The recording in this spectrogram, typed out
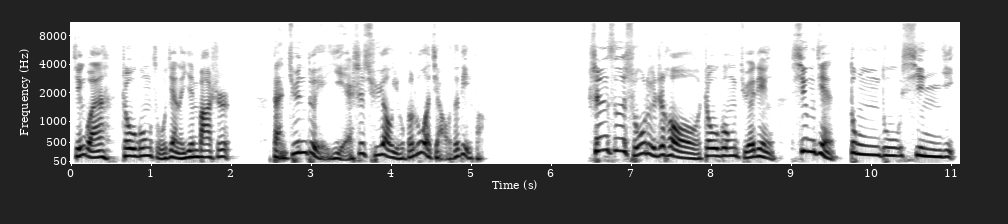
尽管周公组建了殷八师，但军队也是需要有个落脚的地方。深思熟虑之后，周公决定兴建东都新邑。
